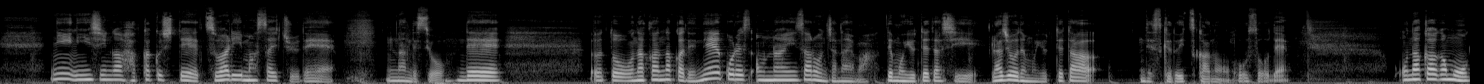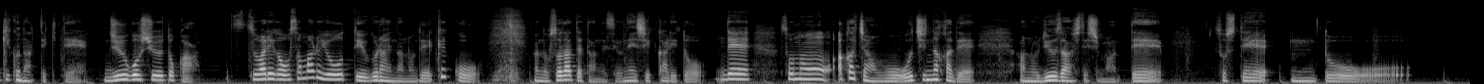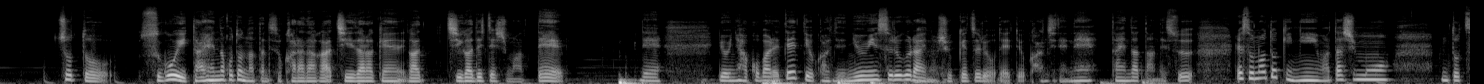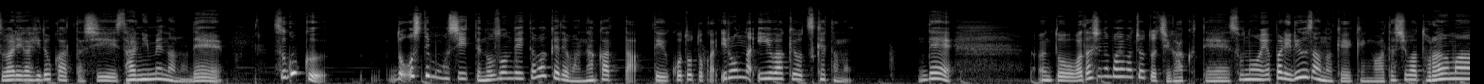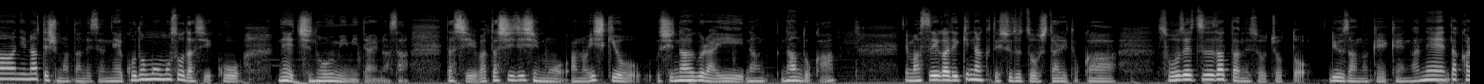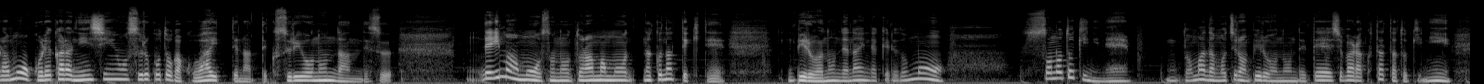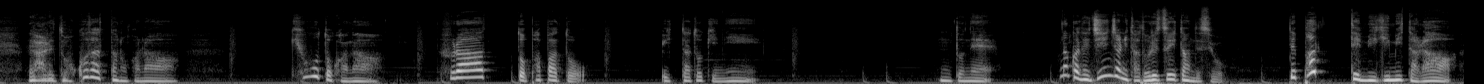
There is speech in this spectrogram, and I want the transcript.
に妊娠が発覚してつわり真っ最中でなんですよ。でとお腹の中でねこれオンラインサロンじゃないわ。でも言ってたしラジオでも言ってたんですけどいつかの放送で。お腹がもう大きくなってきて15週とかつわりが収まるよっていうぐらいなので結構あの育てたんですよねしっかりと。でその赤ちゃんをお家の中であの流産してしまってそしてうんとちょっとすごい大変なことになったんですよ体が血だらけが血が出てしまってで病院に運ばれてっていう感じで入院するぐらいの出血量でっていう感じでね大変だったんですでその時に私も、うん、とつわりがひどかったし3人目なのですごくどうしても欲しいって望んでいたわけではなかったっていうこととかいろんな言い訳をつけたの。で、うんと、私の場合はちょっと違くてそのやっぱり流産の経験が私はトラウマになってしまったんですよね。子供もそうだしこうね血の海みたいなさ。だし私自身もあの意識を失うぐらい何度か。で麻酔ができなくて手術をしたりとか壮絶だったんですよちょっと。流産の経験がね。だからもうこれから妊娠をすることが怖いってなって薬を飲んだんです。で今はもうそのトラウマもなくなってきてピルは飲んでないんだけれどもその時にねまだもちろんピルを飲んでてしばらく経った時にあれどこだったのかな？京都かな？ふらっとパパと行った時にうんとねなんかね神社にたどり着いたんですよ。でパッて右見たら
